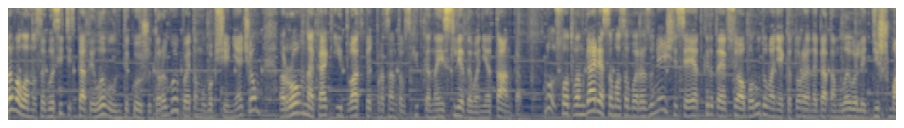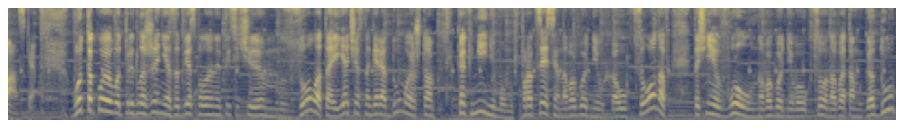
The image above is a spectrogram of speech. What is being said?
level а, но согласитесь, пятый level не такой уж и дорогой, поэтому вообще ни о чем, ровно как и 25% скидка на исследование танка. Ну, слот в ангаре, само собой разумеющийся, и открытое все оборудование, которое на пятом level е дешманское. Вот такое вот предложение за 2500 золота, и я, честно говоря, думаю, что как минимум в процессе новогодних аукционов, точнее волн новогоднего аукциона в этом году,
